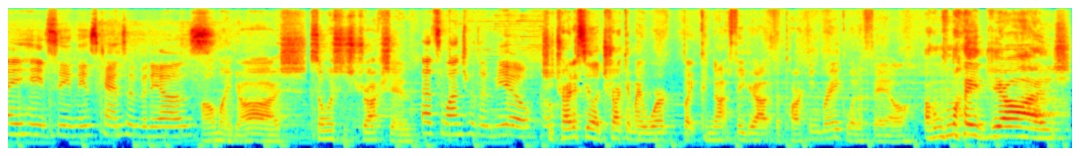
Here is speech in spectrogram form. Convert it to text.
I hate seeing these kinds of videos. Oh my gosh, so much destruction. That's lunch with a view. She tried to steal a truck at my work, but could not figure out the parking brake. What a fail. Oh my gosh.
